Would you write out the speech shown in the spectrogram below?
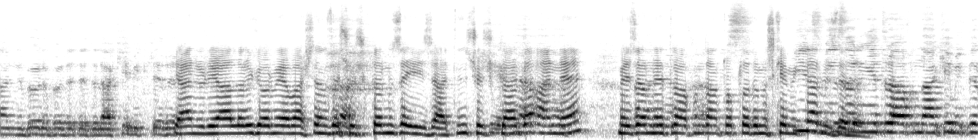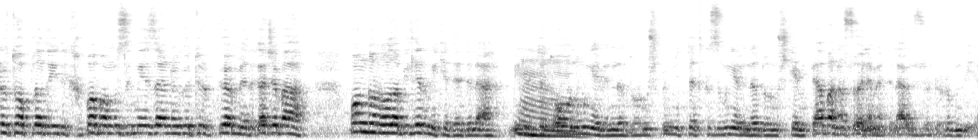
anne böyle böyle dediler kemikleri. Yani rüyaları görmeye başladığınızda çocuklarınıza izah ettiniz. Çocuklar da anne mezarın Aynen. etrafından Biz- topladığımız kemikler Biz bizde. mezarın de. etrafından kemikleri topladıydık. Babamızın mezarına götürüp gömmedik. Acaba ondan olabilir mi ki dediler. Bir müddet Hmm. oğlumun evinde durmuş, bir müddet kızımın evinde durmuş kemikler. Bana söylemediler üzülürüm diye.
